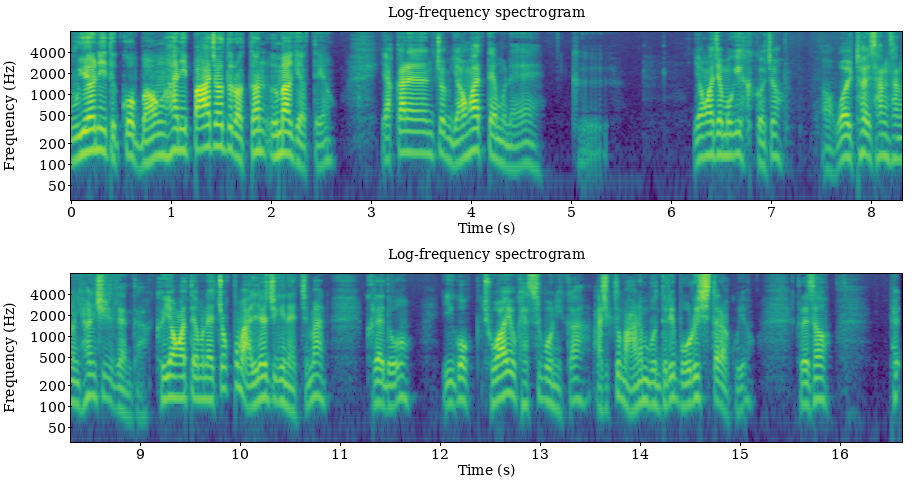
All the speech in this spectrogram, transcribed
우연히 듣고 멍하니 빠져들었던 음악이었대요. 약간은 좀 영화 때문에 그 영화 제목이 그거죠. 어, 월터의 상상은 현실이 된다. 그 영화 때문에 조금 알려지긴 했지만 그래도 이 곡 좋아요 개수 보니까 아직도 많은 분들이 모르시더라고요. 그래서 배,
